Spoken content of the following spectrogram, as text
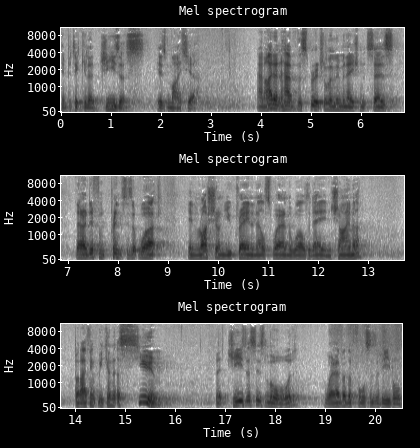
In particular, Jesus is mightier. And I don't have the spiritual illumination that says there are different princes at work in Russia and Ukraine and elsewhere in the world today, in China. But I think we can assume that Jesus is Lord wherever the forces of evil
